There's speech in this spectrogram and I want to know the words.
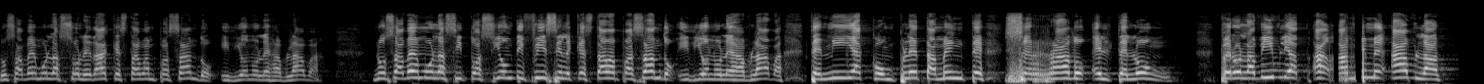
No sabemos la soledad que estaban pasando y Dios no les hablaba. No sabemos la situación difícil que estaba pasando y Dios no les hablaba. Tenía completamente cerrado el telón. Pero la Biblia a, mí me habla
